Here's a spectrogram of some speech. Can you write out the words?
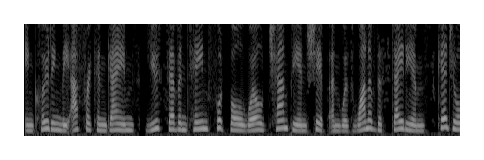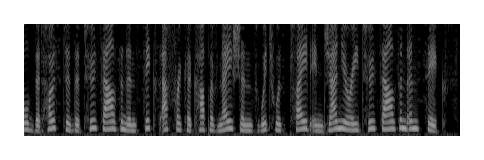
including the African Games, U-17 Football World Championship and was one of the stadiums scheduled that hosted the 2006 Africa Cup of Nations which was played in January 2006.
